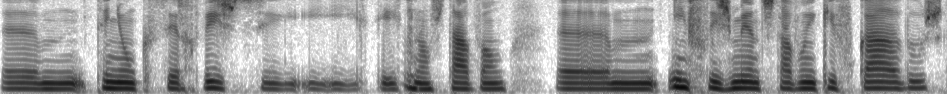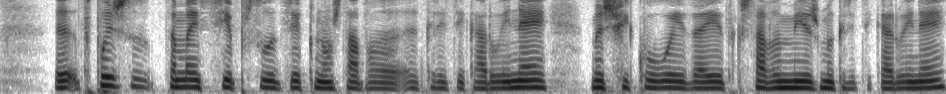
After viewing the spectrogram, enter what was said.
um, eh, tinham que ser revistos e, e, e que não estavam, um, infelizmente, estavam equivocados. Eh, depois também se a pessoa dizer que não estava a criticar o INE, mas ficou a ideia de que estava mesmo a criticar o INE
